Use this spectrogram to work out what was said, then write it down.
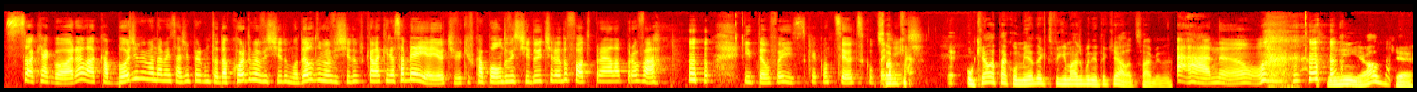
Só que agora ela acabou de me mandar mensagem perguntando a cor do meu vestido, o modelo do meu vestido, porque ela queria saber. E aí eu tive que ficar pondo o vestido e tirando foto pra ela provar. então foi isso que aconteceu. Desculpa, Sabe gente. que o que ela tá com medo é que tu fique mais bonita que ela, tu sabe, né? Ah, não. Sim, é óbvio que é.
